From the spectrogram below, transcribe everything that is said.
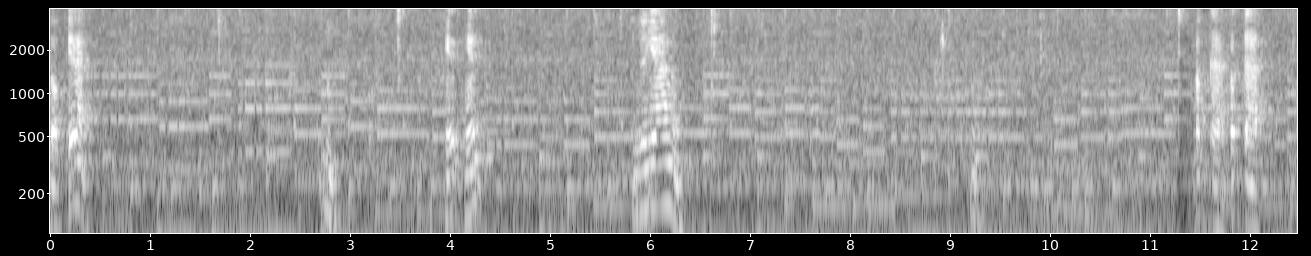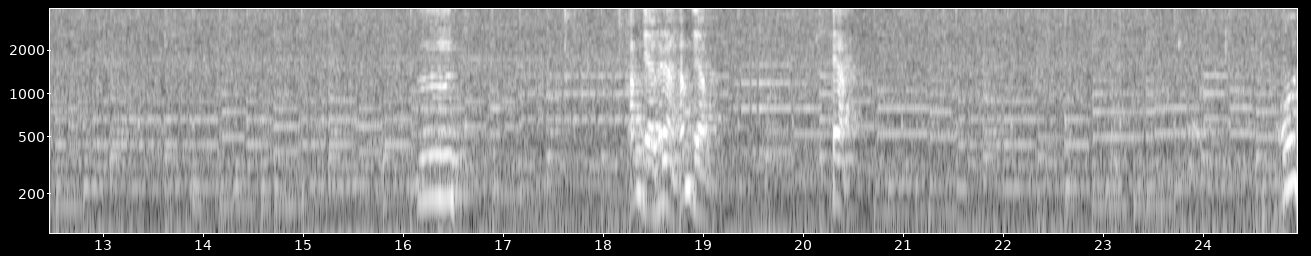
ดอกแค่อืม เห็ดเห็ดเนื้อย่างอืมประกาศประกาศอืมคำเดียวพี่น้องคำเดียวแซ่บโอ้ย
